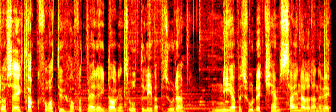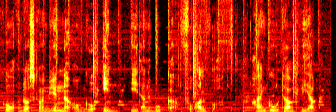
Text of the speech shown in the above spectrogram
Da sier jeg takk for at du har fått med deg dagens Ord til liv-episode. Ny episode kommer seinere denne uka, og da skal vi begynne å gå inn i denne boka for alvor. Ha en god dag videre.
